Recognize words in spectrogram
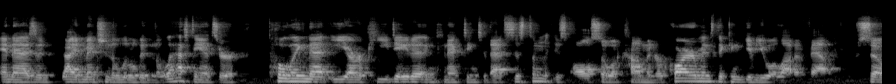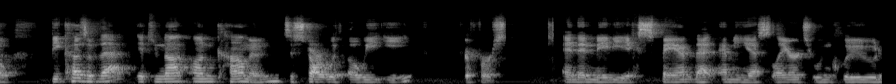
And as I had mentioned a little bit in the last answer, pulling that ERP data and connecting to that system is also a common requirement that can give you a lot of value. So, because of that, it's not uncommon to start with OEE your first, and then maybe expand that MES layer to include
